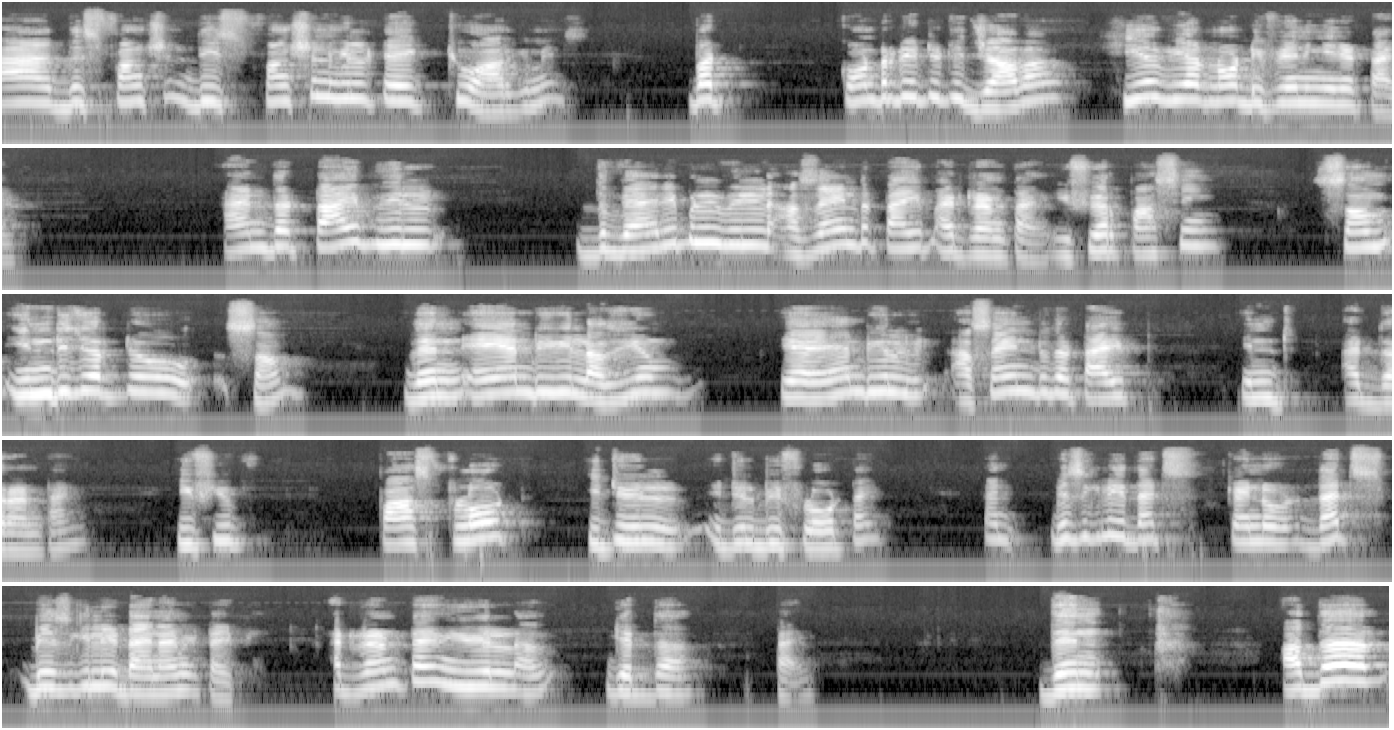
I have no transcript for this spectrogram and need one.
uh, this function this function will take two arguments, but contrary to Java, here we are not defining any type, and the type will the variable will assign the type at runtime. If you are passing some integer to sum, then a and b will assume yeah, a and b will assign to the type in at the runtime. If you pass float, it will it will be float type, and basically that's kind of that's basically dynamic typing. At runtime, you will uh, get the type. Then other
